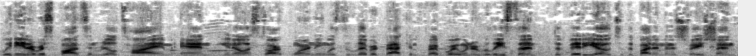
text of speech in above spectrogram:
We need a response in real time. And, you know, a stark warning was delivered back in February when it released the, the video to the Biden administration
